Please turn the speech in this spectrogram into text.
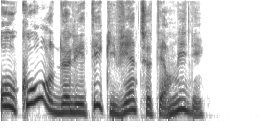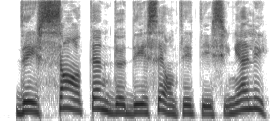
au cours de l'été qui vient de se terminer. Des centaines de décès ont été signalés.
